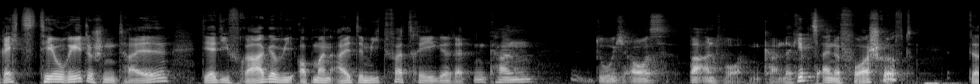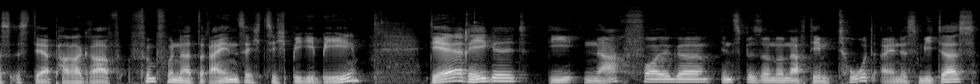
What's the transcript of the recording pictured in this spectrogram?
rechtstheoretischen Teil, der die Frage, wie ob man alte Mietverträge retten kann, durchaus beantworten kann. Da gibt es eine Vorschrift, das ist der Paragraph 563 BGB, der regelt die Nachfolge, insbesondere nach dem Tod eines Mieters,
